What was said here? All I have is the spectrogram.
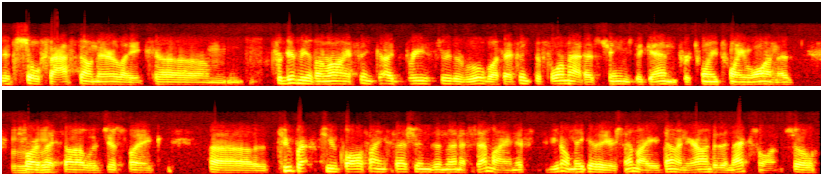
it's so fast down there. Like, um, forgive me if I'm wrong. I think I breezed through the rule book. I think the format has changed again for 2021. As mm-hmm. far as I saw, it was just like uh, two two qualifying sessions and then a semi. And if, if you don't make it to your semi, you're done. You're on to the next one. So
